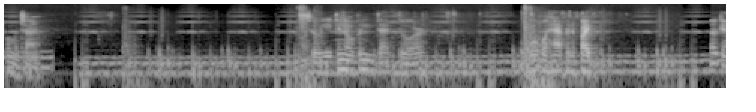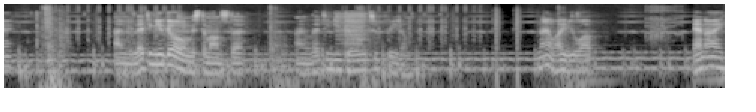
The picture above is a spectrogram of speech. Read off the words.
One more time. So he can open that door. What will happen if I... Okay. I'm letting you go, Mr. Monster. I'm letting you go to freedom. Can I light you up? Can I?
